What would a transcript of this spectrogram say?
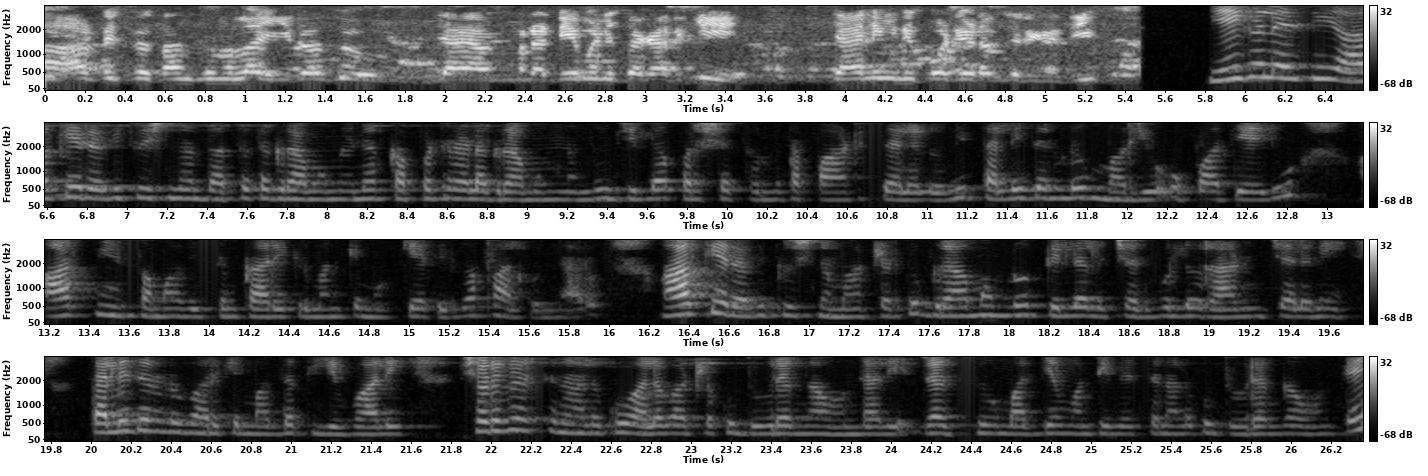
ఆ ఆర్డర్ ఇచ్చిన సందర్భంలో ఈరోజు జా- మన డిఎంఎన్హెచ్ గారికి జాయినింగ్ రిపోర్ట్ చేయడం జరిగింది. ఈగలేసి ఆకే రవికృష్ణ దత్తత గ్రామమైన కప్పట్రాల గ్రామం నందు జిల్లా పరిషత్ ఉన్నత పాఠశాలలోని తల్లిదండ్రులు మరియు ఉపాధ్యాయులు ఆత్మీయ సమావేశం కార్యక్రమానికి ముఖ్య అతిథిగా పాల్గొన్నారు. ఆకే రవికృష్ణ మాట్లాడుతూ గ్రామంలో పిల్లలు చదువుల్లో రాణించాలని తల్లిదండ్రులు వారికి మద్దతు ఇవ్వాలి. చెడు వ్యసనాలకు అలవాట్లకు దూరంగా ఉండాలి. డ్రగ్స్ మద్యం వంటి వ్యసనాలకు దూరంగా ఉంటే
